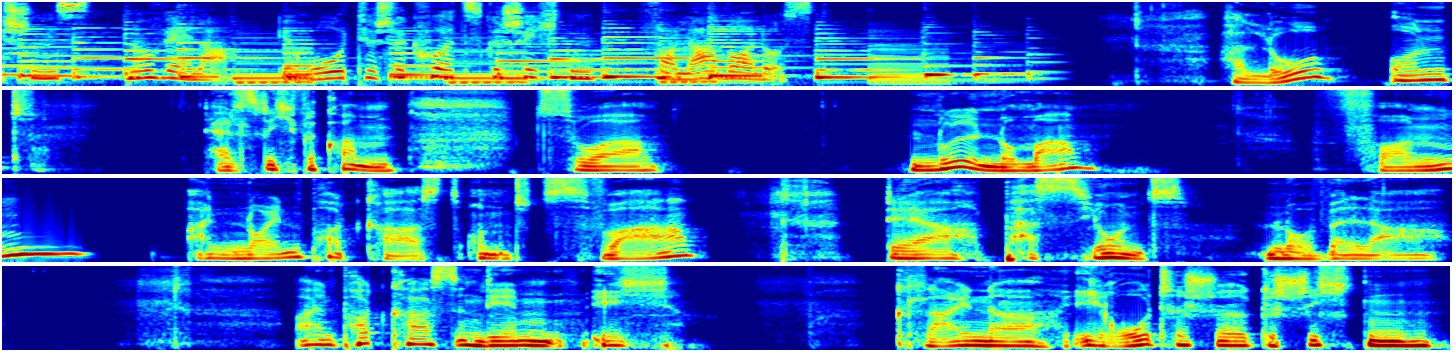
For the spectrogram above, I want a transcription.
Sessions, Novella, erotische Kurzgeschichten voller Wollust. Hallo und herzlich willkommen zur Nullnummer von einem neuen Podcast und zwar der Passionsnovella. Ein Podcast, in dem ich kleine erotische Geschichten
